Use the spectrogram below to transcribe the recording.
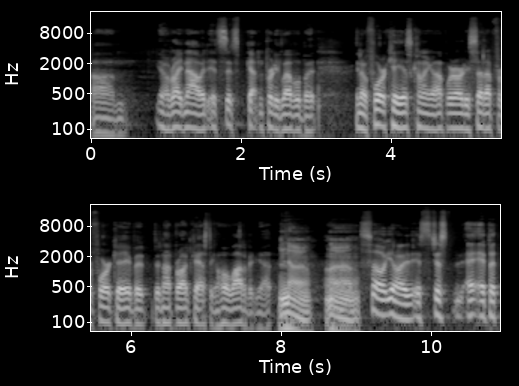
Um, you know, right now it, it's it's gotten pretty level, but you know, 4K is coming up. We're already set up for 4K, but they're not broadcasting a whole lot of it yet. No, no. So you know, it's just. eh, eh, But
